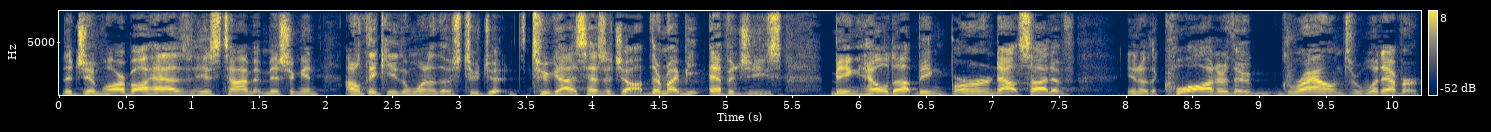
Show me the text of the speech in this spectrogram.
that Jim Harbaugh has at his time at Michigan, I don't think either one of those two two guys has a job. There might be effigies being held up, being burned outside of you know the quad or the grounds or whatever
